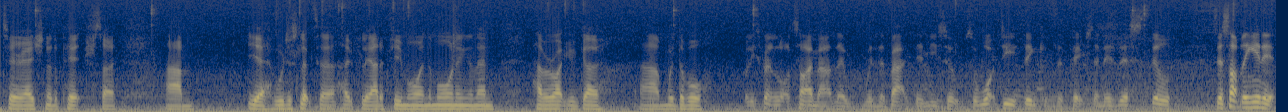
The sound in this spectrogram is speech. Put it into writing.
deterioration of the pitch. So, um, yeah, we'll just look to hopefully add a few more in the morning and then have a right good go um, with the ball. Well, you spent a lot of time out there with the bat, didn't you? So, so what do you think of the pitch then? Is there still is there something in it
